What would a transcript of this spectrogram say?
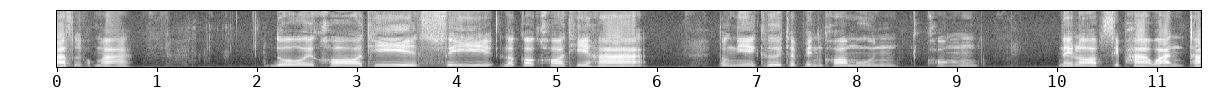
ล่าสุดออกมา โดยข้อที่ 4 แล้วก็ข้อที่ 5 ตรงนี้คือจะเป็นข้อมูลของในรอบ 15 วัน ถ้า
